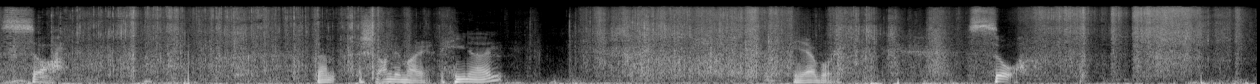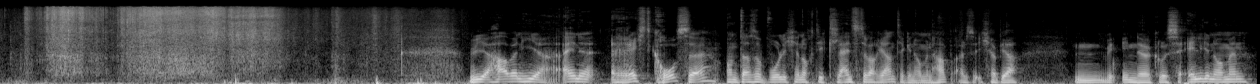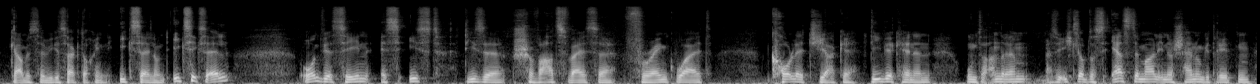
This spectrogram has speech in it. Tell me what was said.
So, dann schauen wir mal hinein. Jawohl. So. Wir haben hier eine recht große und das obwohl ich ja noch die kleinste Variante genommen habe. Also ich habe ja in der Größe L genommen, gab es ja wie gesagt auch in XL und XXL. Und wir sehen, es ist diese schwarz-weiße Frank White College Jacke, die wir kennen. Unter anderem, also ich glaube, das erste Mal in Erscheinung getreten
